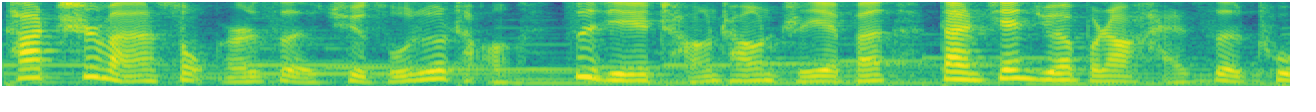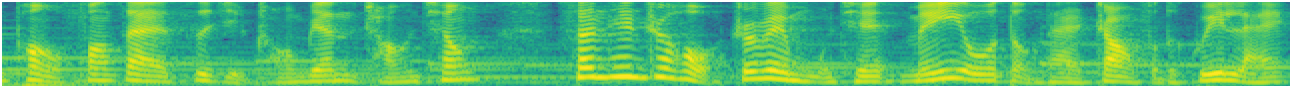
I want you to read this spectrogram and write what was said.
他吃完送儿子去足球场，自己常常值夜班，但坚决不让孩子触碰放在自己床边的长枪。三天之后，这位母亲没有等待丈夫的归来，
